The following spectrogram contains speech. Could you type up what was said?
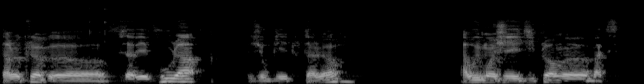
Dans le club, euh, vous avez vous là, j'ai oublié tout à l'heure. Ah oui, moi j'ai les diplômes euh, max.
